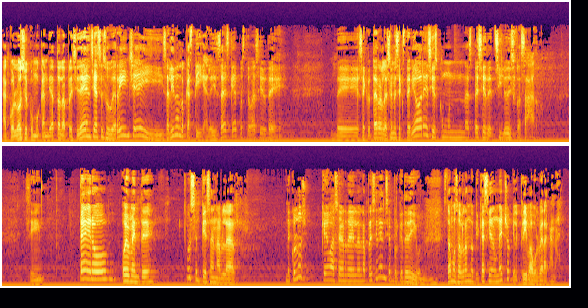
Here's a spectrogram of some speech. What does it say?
a Colosio como candidato a la presidencia, hace su berrinche y Salinas lo castiga. Le dice, ¿sabes qué? Pues te vas a ir de, de secretario de Relaciones Exteriores y es como una especie de exilio disfrazado. ¿Sí? Pero, obviamente, pues empiezan a hablar de Colosio. ¿Qué va a hacer de él en la presidencia? Porque te digo, estamos hablando que casi era un hecho que el PRI va a volver a ganar.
